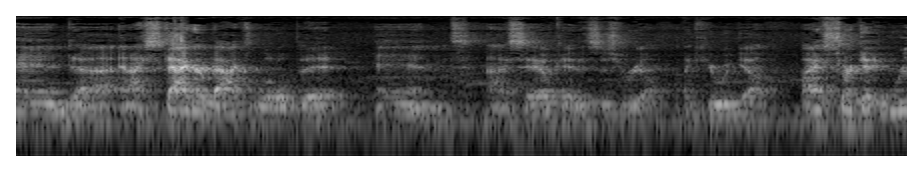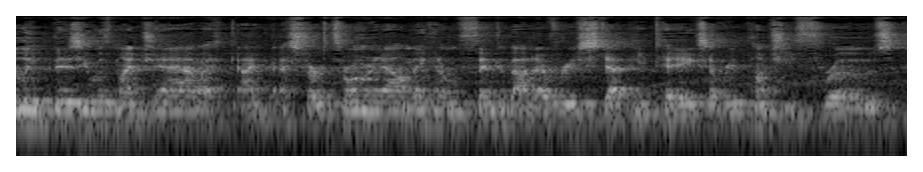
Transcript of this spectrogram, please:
and uh, and I stagger back a little bit, and I say, okay, this is real. Like here we go. I start getting really busy with my jab. I, I, I, start throwing it out, making him think about every step he takes, every punch he throws.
